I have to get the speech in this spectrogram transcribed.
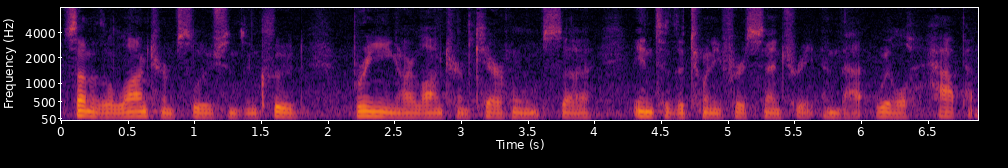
some of the long-term solutions include bringing our long-term care homes uh, into the 21st century, and that will happen.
